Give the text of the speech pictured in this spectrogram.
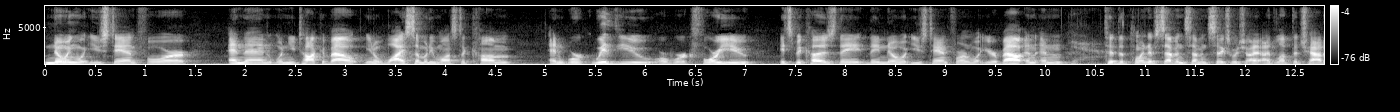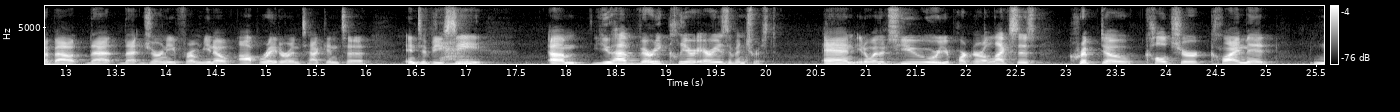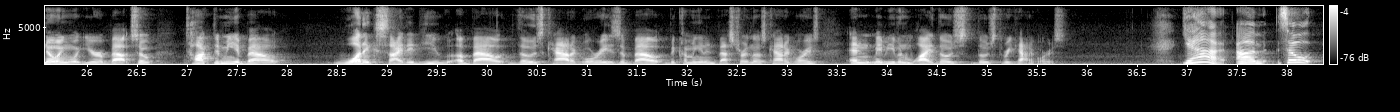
knowing what you stand for, and then when you talk about you know why somebody wants to come and work with you or work for you, it's because they they know what you stand for and what you're about. And and to the point of 776, which I, I'd love to chat about that that journey from you know operator and tech into into VC. Um, you have very clear areas of interest, and you know whether it's you or your partner Alexis, crypto, culture, climate, knowing what you're about. So talk to me about what excited you about those categories, about becoming an investor in those categories, and maybe even why those those three categories. Yeah. Um, so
